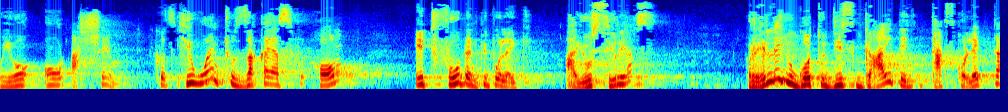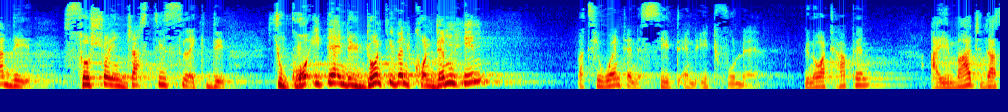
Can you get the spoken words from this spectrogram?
we are all ashamed because he went to Zacchaeus' home, eat food, and people like, are you serious? Really? You go to this guy, the tax collector, the social injustice, like the, you go eat there and you don't even condemn him? But he went and sit and eat food there. You know what happened? I imagine that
